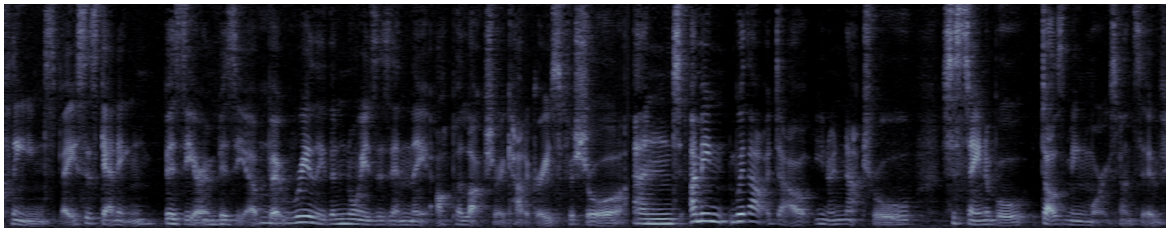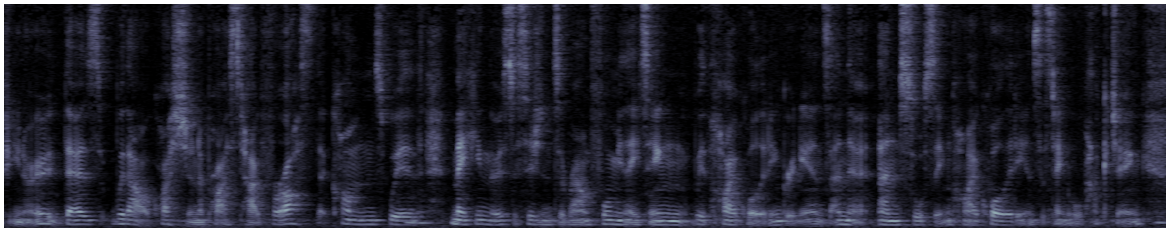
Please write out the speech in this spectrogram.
clean space is getting busier and busier. Mm. But really, the noise is in the upper luxury categories for sure. And I mean, without a doubt, you know, natural, sustainable does mean more expensive. You know, there's without question a price tag for us that comes with mm. making those decisions around formulating with high quality ingredients and the, and sourcing high quality and sustainable packaging. Mm.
